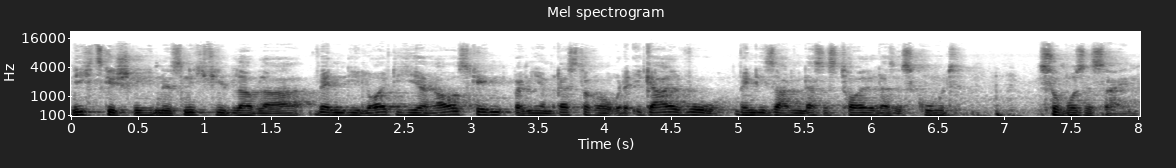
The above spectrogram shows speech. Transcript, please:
nichts Geschriebenes, nicht viel Blabla. Wenn die Leute hier rausgehen, bei mir im Restaurant oder egal wo, wenn die sagen, das ist toll, das ist gut, so muss es sein.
